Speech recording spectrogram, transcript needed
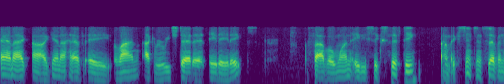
And I uh, again, I have a line. I can be reached at at eight eight eight five zero oh one eighty six fifty, um, extension seven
